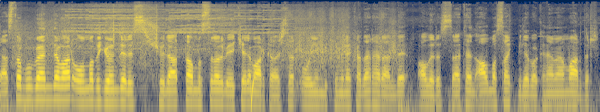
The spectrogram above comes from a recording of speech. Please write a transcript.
Ya aslında bu bende var. Olmadı göndeririz. Şöyle hatta mısırları bir ekelim arkadaşlar. Oyun bitimine kadar herhalde alırız. Zaten almasak bile bakın hemen vardır.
